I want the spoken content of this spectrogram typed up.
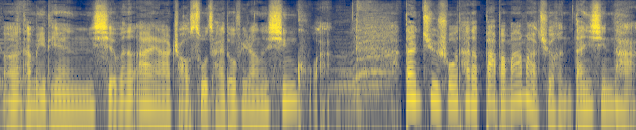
呃，他每天写文案啊，找素材都非常的辛苦啊，但据说他的爸爸妈妈却很担心他，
